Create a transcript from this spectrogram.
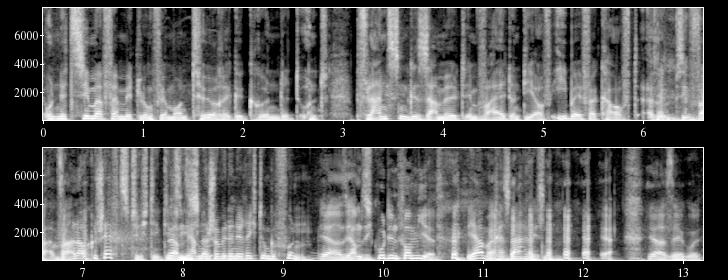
und eine Zimmervermittlung für Monteure gegründet und Pflanzen gesammelt im Wald und die auf Ebay verkauft. Also sie war, waren auch geschäftstüchtig. Ja, sie haben da schon wieder eine Richtung gefunden. Ja, sie haben sich gut informiert. Ja, man kann es nachlesen. ja, ja, sehr gut.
